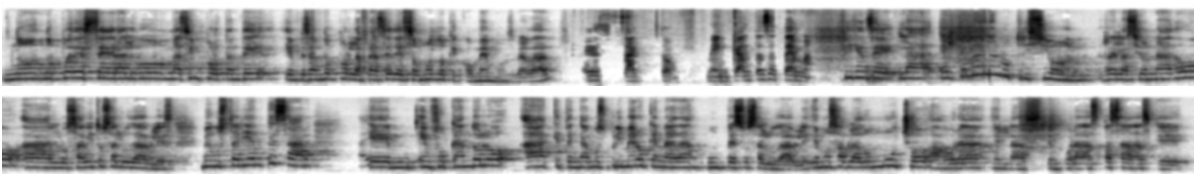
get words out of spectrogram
no, no puede ser algo más importante empezando por la frase de somos lo que comemos, ¿verdad? Exacto, me encanta ese tema. Fíjense, el tema de la nutrición relacionado a los hábitos saludables, me gustaría empezar em, enfocándolo a que tengamos primero que nada un peso saludable. Hemos hablado mucho ahora en las temporadas pasadas que,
